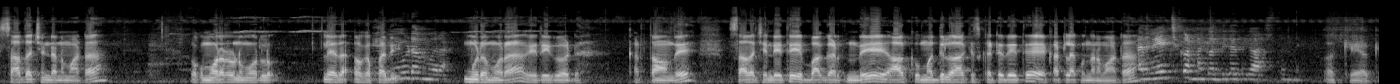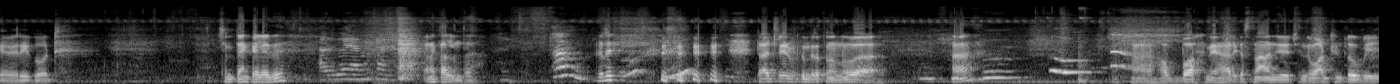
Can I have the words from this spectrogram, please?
సాదా చెండు అనమాట ఒక మూర రెండు మూరలు లేదా ఒక పది. మూడో మూర వెరీ గుడ్. కడతా ఉంది. సాదా చెండు అయితే బాగా కడుతుంది. ఆకు మధ్యలో ఆకేసి కట్టేది అయితే కట్టలేకుందనమాట ఓకే ఓకే వెరీ గుడ్. చిన్న టెంకాయ లేదు. వెనకాల. వెనకాలంతా. అరే. టార్చ్ లైట్ పెట్టుకుని తిరుగుతున్నావు నువ్వా? అబ్బా నిహారిక స్నానం చేసి వచ్చింది వంటింట్లో పోయి?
